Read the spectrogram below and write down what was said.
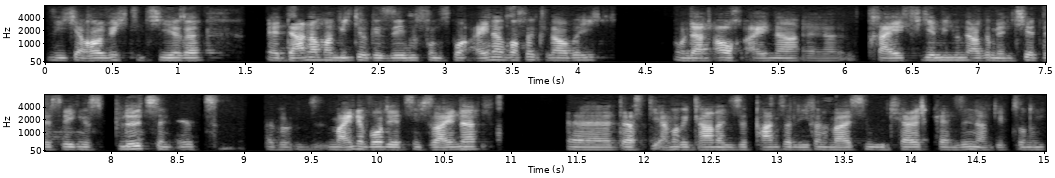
die ich ja häufig zitiere, äh, da nochmal ein Video gesehen von vor einer Woche, glaube ich. Und da hat auch einer äh, drei, vier Minuten argumentiert, weswegen es Blödsinn ist. Also meine Worte jetzt nicht seine, äh, dass die Amerikaner diese Panzer liefern, weil es militärisch keinen Sinn ergibt, sondern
